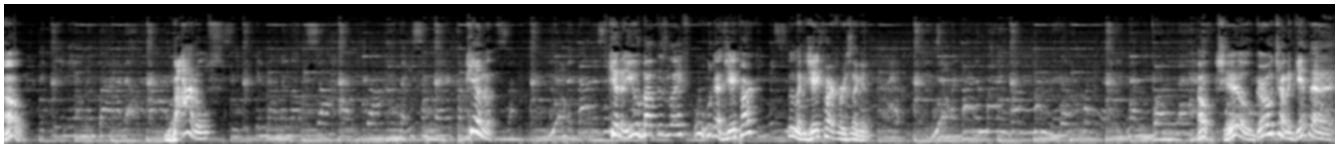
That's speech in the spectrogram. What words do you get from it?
Oh. Bottles? Hyuna. Hyuna, you about this life? Ooh, who that, Jay Park? Look like Jay Park for a second. Oh, chill. Girl trying to get that.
